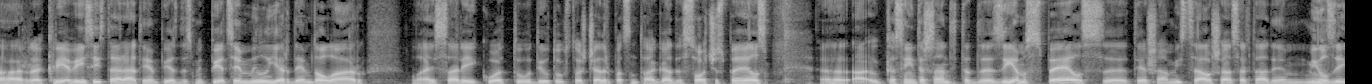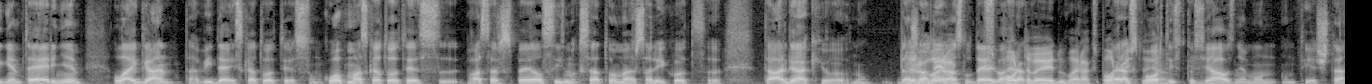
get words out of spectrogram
ar Krievijas iztērētiem 55 miljardiem dolāru lai sarīkotu 2014. gada Soču spēles. Eh, kas interesanti, tad ziemas spēles eh, tiešām izcēlušās ar tādiem milzīgiem tēriņiem, lai gan tā vidēji skatoties un kopumā skatoties, vasaras spēles izmaksā tomēr sarīkot eh, dārgāk, jo nu, dažādu iemeslu dēļ vairāk, veidu, vairāk sportistu, vairāk sportistu jā. kas jāuzņem un, un tieši tā.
